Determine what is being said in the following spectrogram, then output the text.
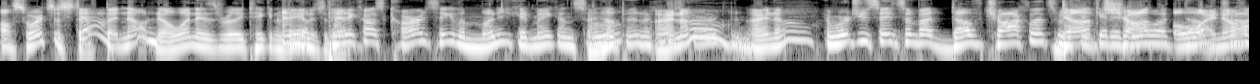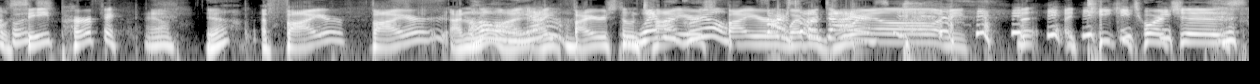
all sorts of stuff. Yeah. But no, no one is really taking and advantage the of Pentecost cards. Think of the money you could make on that. I selling know, Pentecost I know. And, I know. and weren't you saying something about Dove chocolates? We Dove get a deal chocolate. Oh, Dove I know. chocolates? See, perfect. Yeah. Yeah, a fire, fire. I don't know. Oh, I, I, yeah. Firestone Weber tires, grill. fire, Firestone Weber tires. grill. I mean, the, uh, tiki torches.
